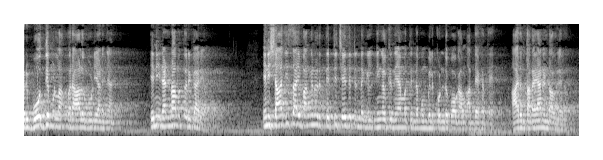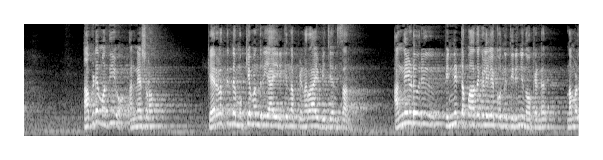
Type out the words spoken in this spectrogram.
ഒരു ബോധ്യമുള്ള ഒരാളും കൂടിയാണ് ഞാൻ. ഇനി രണ്ടാമത്തെ ഒരു കാര്യം. ഇനി ഷാജി സാഹിബ് അങ്ങനെ ഒരു തെറ്റ് ചെയ്തിട്ടുണ്ടെങ്കിൽ നിങ്ങൾക്ക് നിയമത്തിന്റെ മുമ്പിൽ കൊണ്ടുപോകാം അദ്ദേഹത്തെ. ആരും തടയാനുണ്ടാവില്ലല്ലോ. അവിടെ മതിയോ അന്വേഷണം? കേരളത്തിന്റെ മുഖ്യമന്ത്രിയായിരിക്കുന്ന പിണറായി വിജയൻ സാർ അങ്ങയുടെ ഒരു പിന്നിട്ട പാതകളിലേക്കൊന്ന് തിരിഞ്ഞു നോക്കേണ്ട നമ്മൾ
